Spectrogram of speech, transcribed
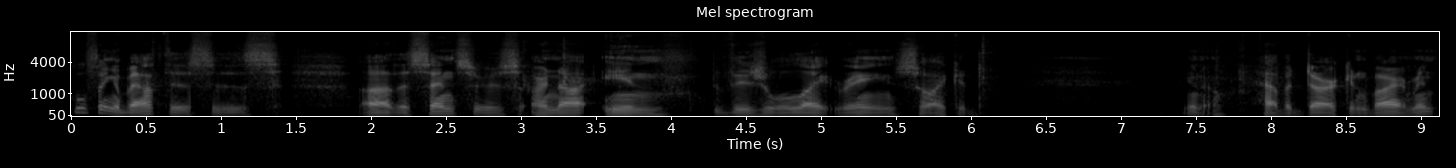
Cool thing about this is uh, the sensors are not in the visual light range, so I could, you know, have a dark environment.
